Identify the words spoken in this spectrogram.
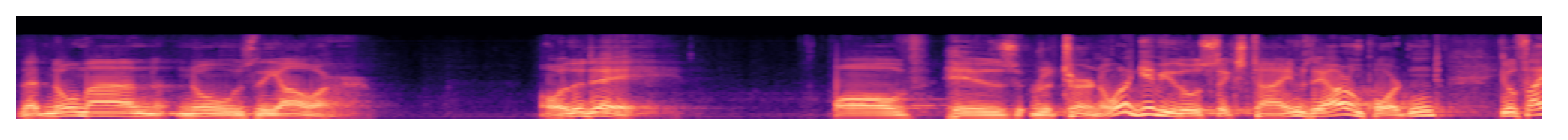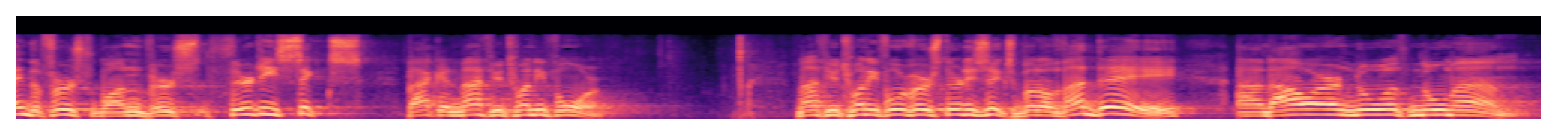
that no man knows the hour or the day of his return. I want to give you those six times. They are important. You'll find the first one, verse 36, back in Matthew 24. Matthew 24, verse 36. But of that day and hour knoweth no man.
